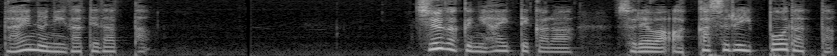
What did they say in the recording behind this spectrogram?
大の苦手だった。中学に入ってからそれは悪化する一方だった。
